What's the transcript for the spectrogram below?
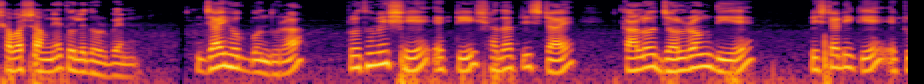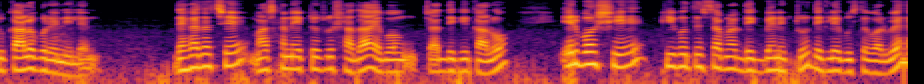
সবার সামনে তুলে ধরবেন। যাই হোক বন্ধুরা, প্রথমে সে একটি সাদা পৃষ্ঠায় কালো জল রং দিয়ে পৃষ্ঠাটিকে একটু কালো করে নিলেন। দেখা যাচ্ছে মাঝখানে একটু একটু সাদা এবং চারদিকে কালো। এরপর সে কী করতেছে আপনারা দেখবেন একটু দেখলে বুঝতে পারবেন।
